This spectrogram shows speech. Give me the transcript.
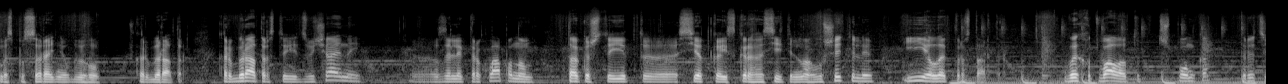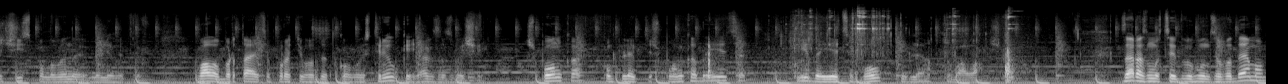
безпосередньо в двигун, в карбюратор. Карбюратор стоїть звичайний е, з електроклапаном. Також стоїть е, сітка іскрогаситель на глушителі і електростартер. Виход вала тут шпонка 36,5 мм. Вал обертається проти додаткової стрілки, як зазвичай. Шпонка, в комплекті шпонка дається і дається болт для вала. Зараз ми цей двигун заведемо,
